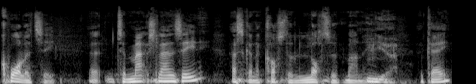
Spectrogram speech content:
quality uh, to match Lanzini. That's going to cost a lot of money. Yeah. Okay.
